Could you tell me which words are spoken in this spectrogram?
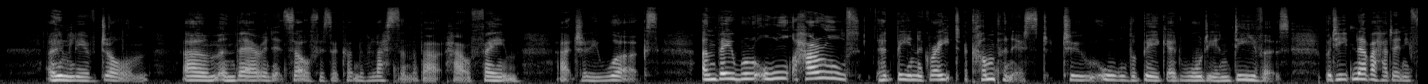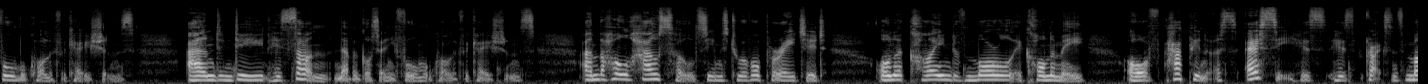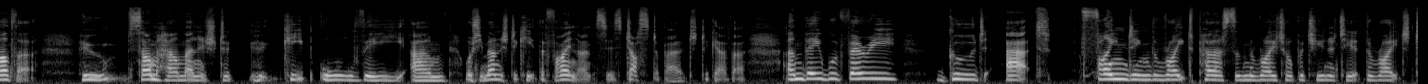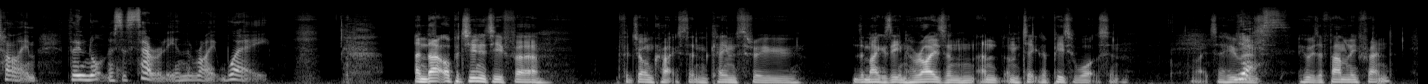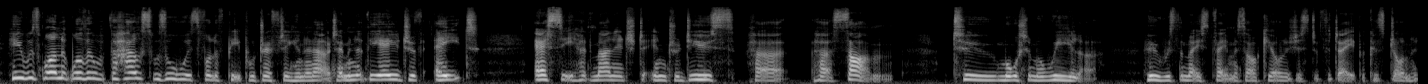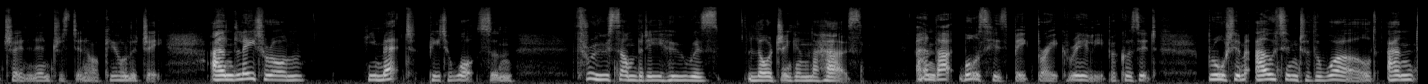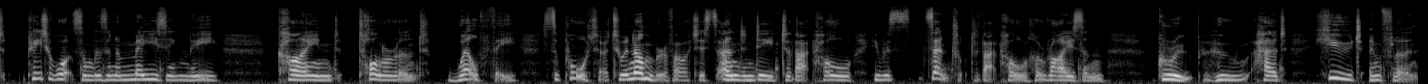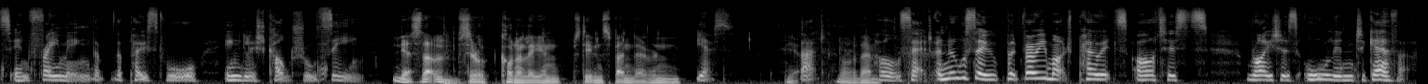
only of John. Um, and there in itself is a kind of lesson about how fame actually works. And they were all, Harold had been a great accompanist to all the big Edwardian divas, but he'd never had any formal qualifications. And indeed, his son never got any formal qualifications. And the whole household seems to have operated on a kind of moral economy of happiness. Essie, his his Craxton's mother, who somehow managed to keep all the um, well, she managed to keep the finances just about together, and they were very good at finding the right person, the right opportunity at the right time, though not necessarily in the right way. And that opportunity for for John Craxton came through the magazine Horizon and in particular Peter Watson. Right, so who yes. was who was a family friend? He was one. Well, the, the house was always full of people drifting in and out. I mean, at the age of eight, Essie had managed to introduce her her son to Mortimer Wheeler, who was the most famous archaeologist of the day because John had shown an interest in archaeology. And later on, he met Peter Watson through somebody who was lodging in the house. And that was his big break, really, because it brought him out into the world. And Peter Watson was an amazingly kind, tolerant, wealthy supporter to a number of artists, and indeed to that whole, he was central to that whole Horizon group who had huge influence in framing the, the post war English cultural scene. Yes, that was Cyril Connolly and Stephen Spender and yes, yeah, that all of them. whole set, and also, but very much poets, artists, writers all in together.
